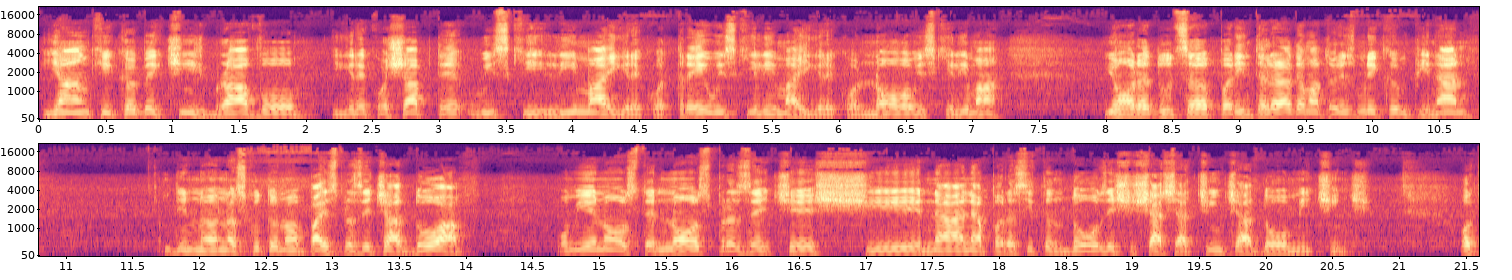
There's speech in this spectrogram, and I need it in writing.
Yankee, Quebec 5, Bravo, Y7, Whisky Lima, Y3, Whisky Lima, Y9, Whisky Lima. Ion Răduță, părintele radioamatorismului câmpinean, din uh, născut în 14 a doua 1919 și ne-a, ne-a părăsit în 26 a 5 a 2005. Ok,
